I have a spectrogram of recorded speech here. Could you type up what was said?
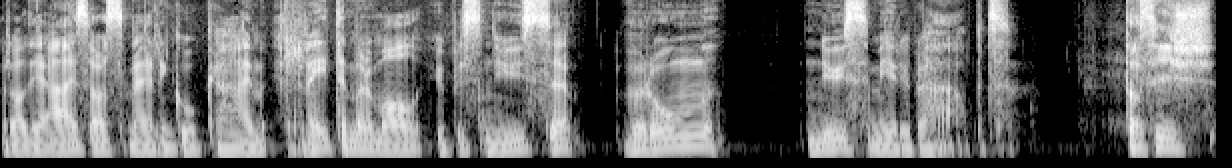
Radio 1 als Merlin Guggenheim reden wir mal über das Nüssen. Warum nüssen wir überhaupt? Das ist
